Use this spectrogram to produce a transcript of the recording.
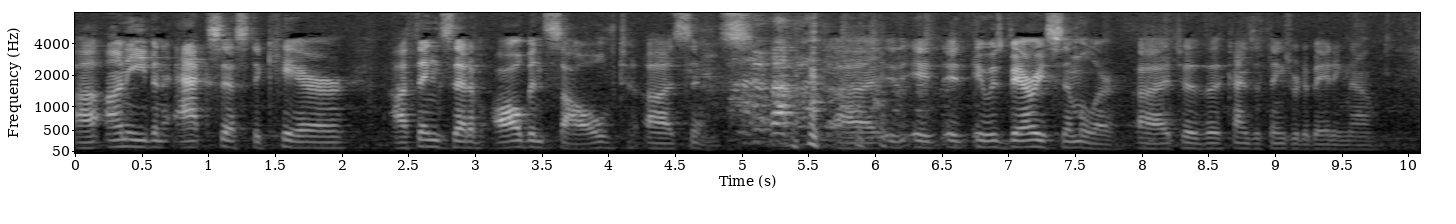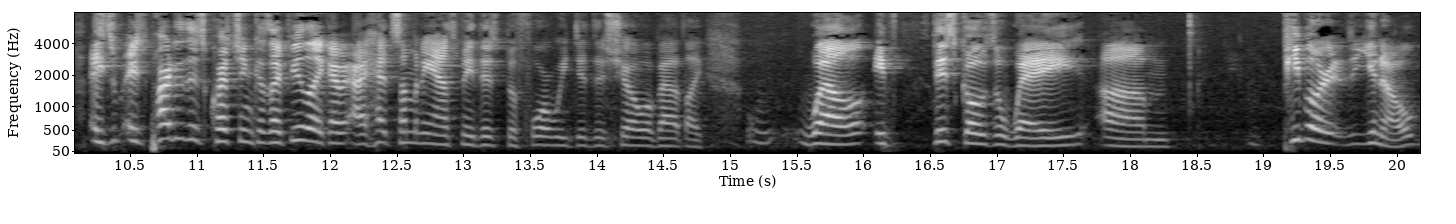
uh, uneven access to care, uh, things that have all been solved uh, since. Uh, it, it, it was very similar uh, to the kinds of things we're debating now. It's, it's part of this question because I feel like I, I had somebody ask me this before we did this show about like, well, if this goes away, um, people are you know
